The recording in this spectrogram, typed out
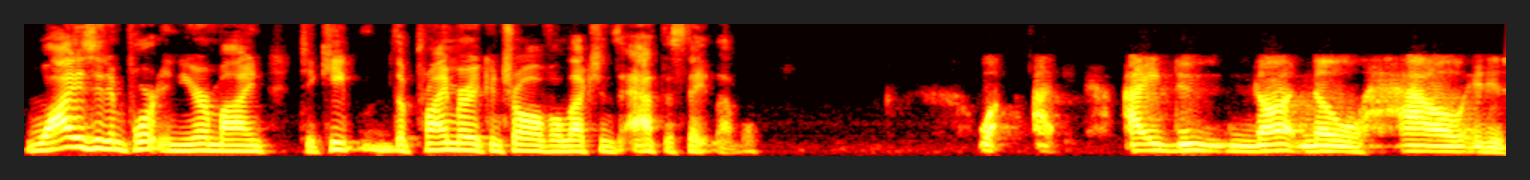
Why is it important in your mind to keep the primary control of elections at the state level? Well, I, I do not know how it is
